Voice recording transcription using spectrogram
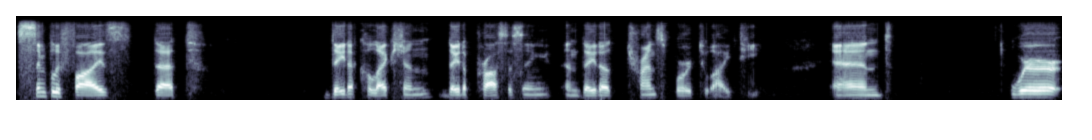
simplifies that data collection, data processing, and data transport to IT. And we're,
